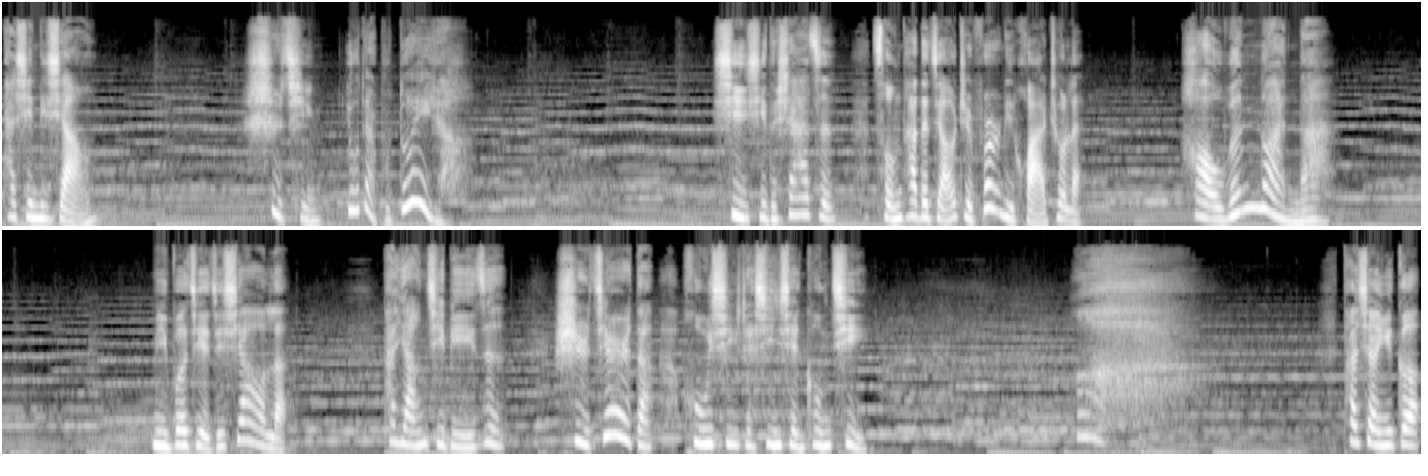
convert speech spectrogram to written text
她心里想：事情有点不对呀。细细的沙子从她的脚趾缝里滑出来，好温暖呐！米波姐姐笑了，她扬起鼻子，使劲儿的呼吸着新鲜空气。他像一个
